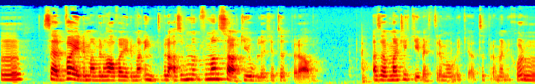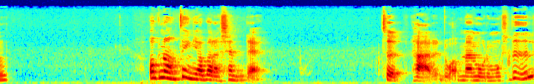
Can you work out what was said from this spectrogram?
Mm. Så här, vad är det man vill ha, vad är det man inte vill ha? Alltså, för man söker ju olika typer av... Alltså man klickar ju bättre med olika typer av människor. Mm. Och någonting jag bara kände, typ här då med mormors bil.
